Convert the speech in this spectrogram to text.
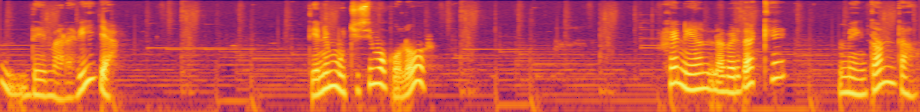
de maravilla. Tiene muchísimo color. Genial, la verdad es que me encanta.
